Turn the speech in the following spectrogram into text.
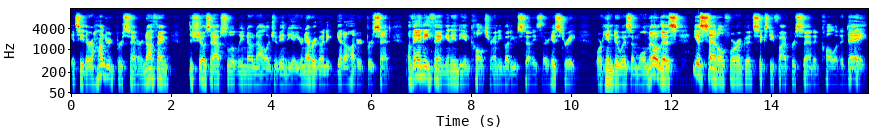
It's either 100% or nothing. This shows absolutely no knowledge of India. You're never going to get 100% of anything in Indian culture. Anybody who studies their history or Hinduism will know this, you settle for a good 65% and call it a day.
